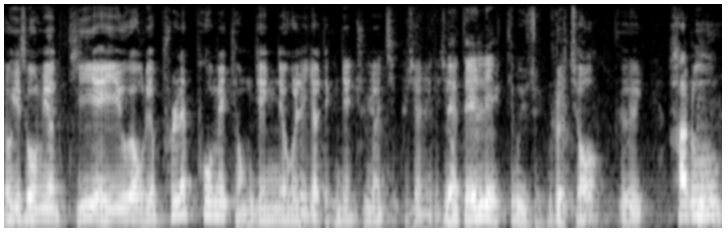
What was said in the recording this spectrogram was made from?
여기서 보면 DAU가 우리가 플랫폼의 경쟁력을 얘기할 때 굉장히 중요한 지표잖아요. 그죠? 네, daily active user입니다. 그렇죠. 그 하루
